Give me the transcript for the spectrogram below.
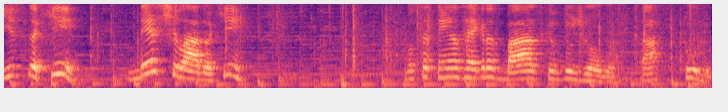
Isso daqui, deste lado aqui, você tem as regras básicas do jogo, tá? Tudo.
